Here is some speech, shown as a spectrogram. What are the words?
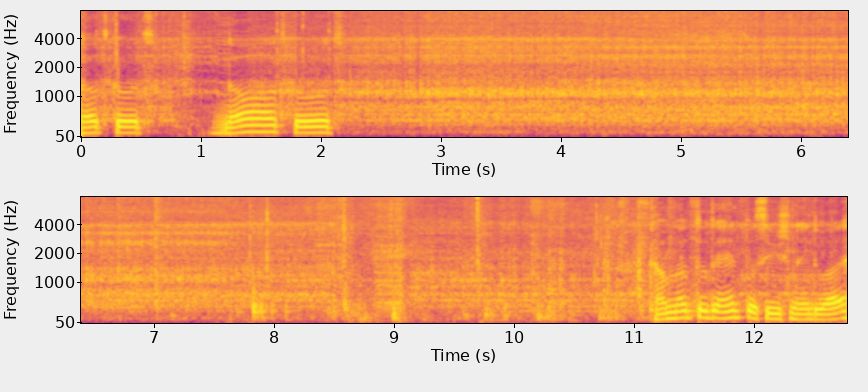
Not good. Not good. Come not to the end position and why?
